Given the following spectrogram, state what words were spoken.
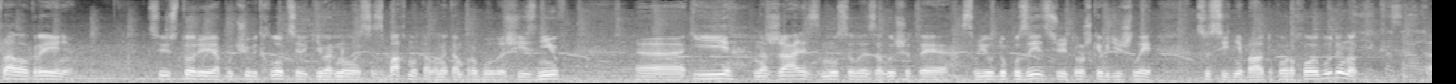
Слава Україні! Цю історію я почув від хлопців, які вернулися з Бахмута. Вони там пробули 6 днів. Е, І, на жаль, змусили залишити свою одну позицію і трошки відійшли в сусідній багатоповерховий будинок. Е,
